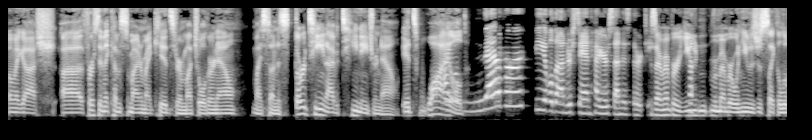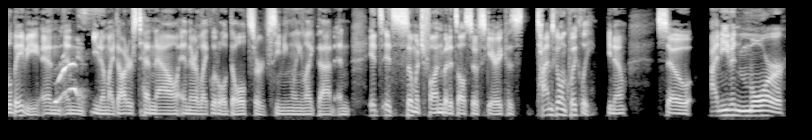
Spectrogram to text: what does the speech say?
Oh my gosh. Uh, first thing that comes to mind are my kids are much older now. My son is 13. I have a teenager now. It's wild. I will never be able to understand how your son is 13. Because I remember you remember when he was just like a little baby, and yes. and you know my daughter's 10 now, and they're like little adults or seemingly like that, and it's it's so much fun, but it's also scary because time's going quickly, you know. So I'm even more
